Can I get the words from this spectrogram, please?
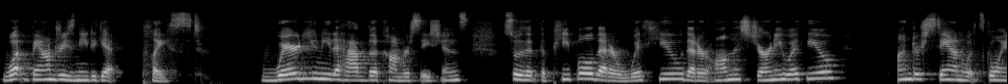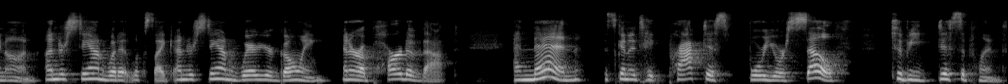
What boundaries need to get placed? Where do you need to have the conversations so that the people that are with you, that are on this journey with you, understand what's going on, understand what it looks like, understand where you're going, and are a part of that. And then it's going to take practice for yourself to be disciplined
